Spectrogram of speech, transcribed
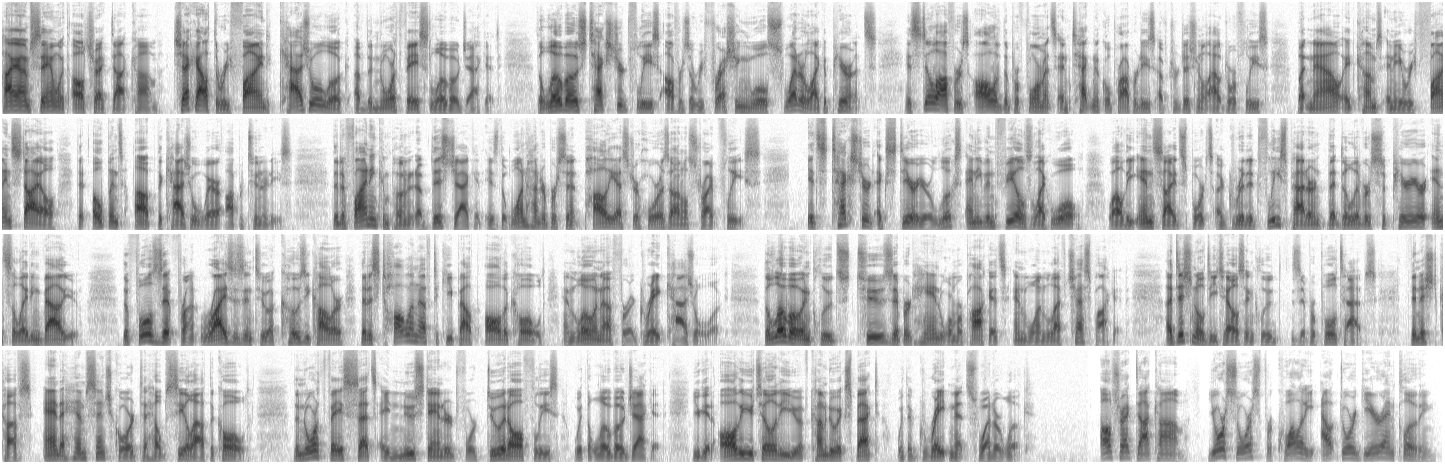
Hi, I'm Sam with Altrec.com. Check out the refined, casual look of the North Face Lobo jacket. The Lobo's textured fleece offers a refreshing wool sweater-like appearance. It still offers all of the performance and technical properties of traditional outdoor fleece, but now it comes in a refined style that opens up the casual wear opportunities. The defining component of this jacket is the 100% polyester horizontal stripe fleece. Its textured exterior looks and even feels like wool, while the inside sports a gridded fleece pattern that delivers superior insulating value. The full zip front rises into a cozy collar that is tall enough to keep out all the cold and low enough for a great casual look. The Lobo includes two zippered hand warmer pockets and one left chest pocket. Additional details include zipper pull tabs, finished cuffs, and a hem cinch cord to help seal out the cold. The North Face sets a new standard for do-it-all fleece with the Lobo jacket. You get all the utility you have come to expect with a great knit sweater look. Altrec.com, your source for quality outdoor gear and clothing.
